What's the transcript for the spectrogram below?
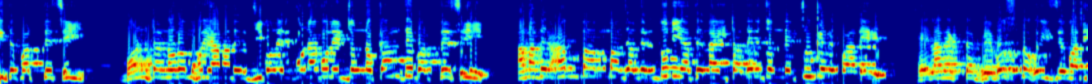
নিতে পারতেছি। মনটা নরম হয়ে আমাদের জীবনের গুণাগুলির জন্য কানতে পারতেছি। আমাদের আব্বা, আম্মা যাদের দুনিয়াতে নাই, তাদের জন্য চুকের পানির ফেলার একটা ব্যবস্থা হয়েছে মানে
